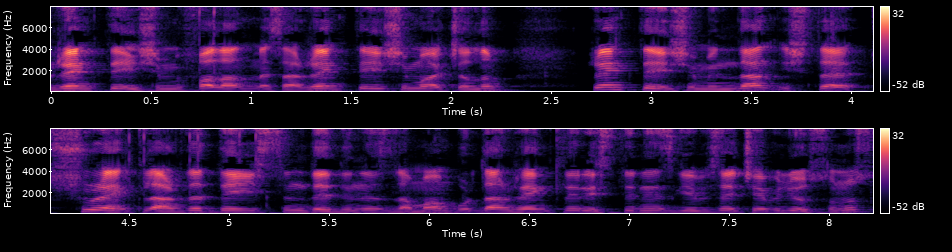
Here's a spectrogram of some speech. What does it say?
renk değişimi falan. Mesela renk değişimi açalım. Renk değişiminden işte şu renklerde değişsin dediğiniz zaman buradan renkleri istediğiniz gibi seçebiliyorsunuz.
